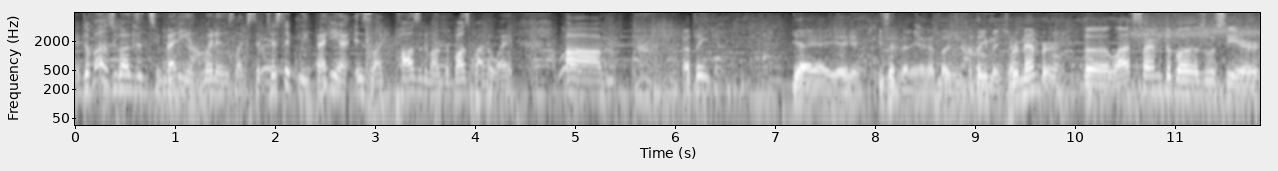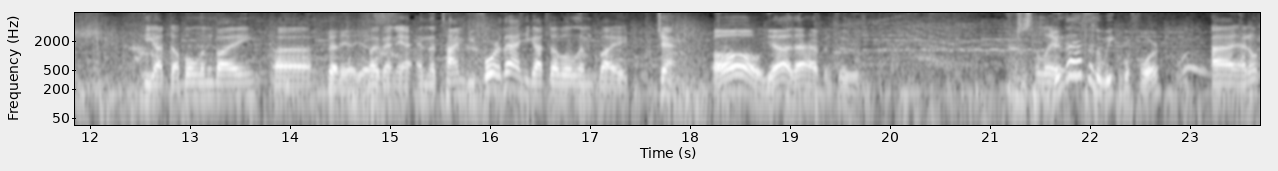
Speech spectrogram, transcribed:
If Dabuz runs into Betty and winners, like statistically, Betty is like positive on Dabuz. By the way, um, I think. Yeah, yeah, yeah, yeah. You said Venny. I thought, I thought you meant Jack. Remember, the last time Dabuz was here, he got double limbed by uh, Venia, yes. by Venia, and the time before that, he got double limbed by Jen, Oh, yeah, that happened too. Which is hilarious. Didn't that happen the week before? Uh, I don't.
